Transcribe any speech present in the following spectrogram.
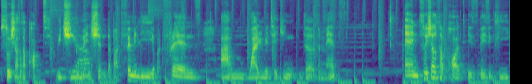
social support, which you Yeah. mentioned about family, about friends, um, while you were taking the the meds. And social support is basically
